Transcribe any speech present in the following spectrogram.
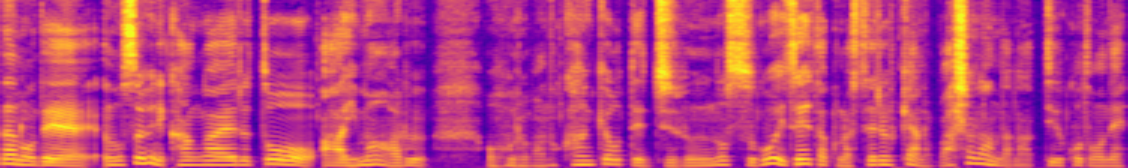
なので、そういうふうに考えると、あ、今あるお風呂場の環境って自分のすごい贅沢なセルフケアの場所なんだなっていうことをね、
